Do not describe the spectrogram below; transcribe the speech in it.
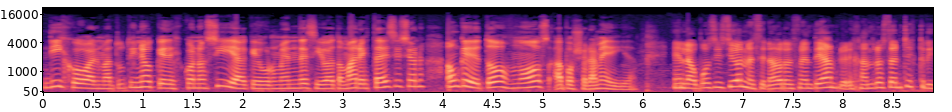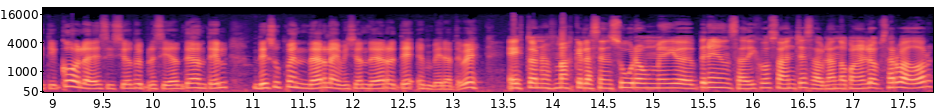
dijo al matutino que desconocía que Urméndez iba a tomar esta decisión, aunque de todos modos apoyó la medida. En la oposición, el senador del Frente Amplio, Alejandro Sánchez, criticó la decisión del presidente Antel de suspender la emisión de RT en Vera TV. Esto no es más que la censura a un medio de prensa, dijo Sánchez hablando con el observador,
